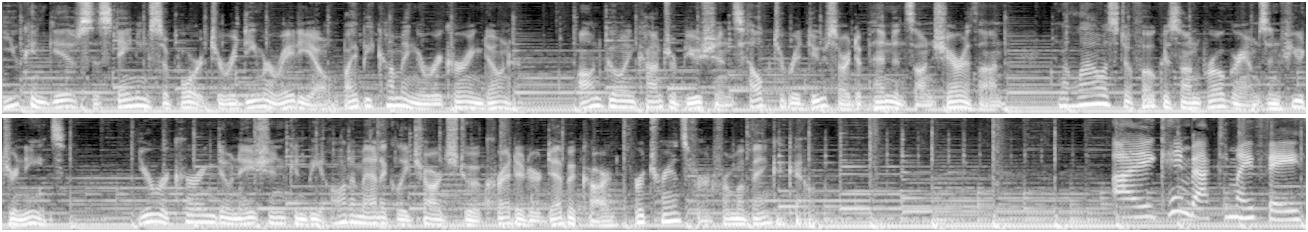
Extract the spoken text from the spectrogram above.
You can give sustaining support to Redeemer Radio by becoming a recurring donor. Ongoing contributions help to reduce our dependence on Share-a-thon and allow us to focus on programs and future needs. Your recurring donation can be automatically charged to a credit or debit card or transferred from a bank account. I came back to my faith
